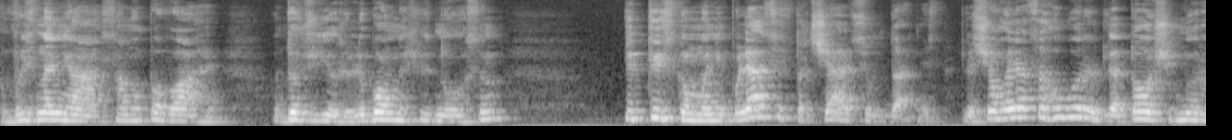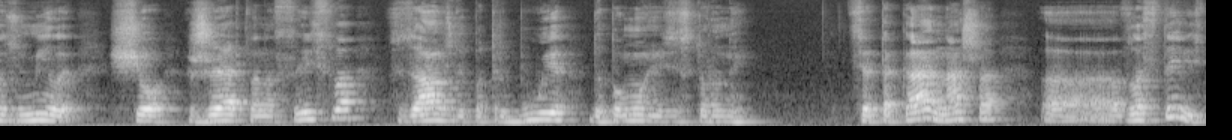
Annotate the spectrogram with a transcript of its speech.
визнання, самоповаги, довіри, любовних відносин, під тиском маніпуляцій втрачають цю здатність. Для чого я це говорю? Для того, щоб ми розуміли, що жертва насильства завжди потребує допомоги зі сторони. Це така наша е, властивість,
